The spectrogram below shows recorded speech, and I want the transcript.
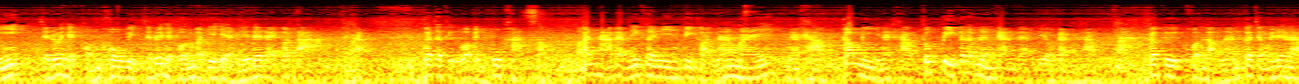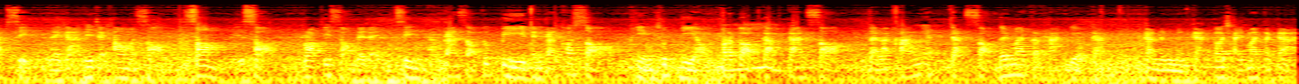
นี้ จะด้วยเหตุผลโควิด จะด้วยเหตุผลอุบัติเหตุหรือใดๆก็ตามนะครับ ก็จะถือว่าเป็นผู้ขาดสอบปัญหาแบบนี้เคยมีปีก่อนหน้าไหมนะครับก็มีนะครับทุกปีก็ดำเนินการแบบเดียวกันครับ ก็คือคนเหล่านั้นก็จะไม่ได้รับสิทธิ์ในการที่จะเข้ามาสอบซ่อมหรือสอบรอบที่ 2 ใดๆทั้งสิ้นครับการสอบทุกปีเป็นการข้อสอบเพียงชุดเดียว ประกอบกับการสอบแต่ละครั้งเนี่ยจัดสอบด้วยมาตรฐานเดียวกัน การดำเนินการก็ใช้มาตรการ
